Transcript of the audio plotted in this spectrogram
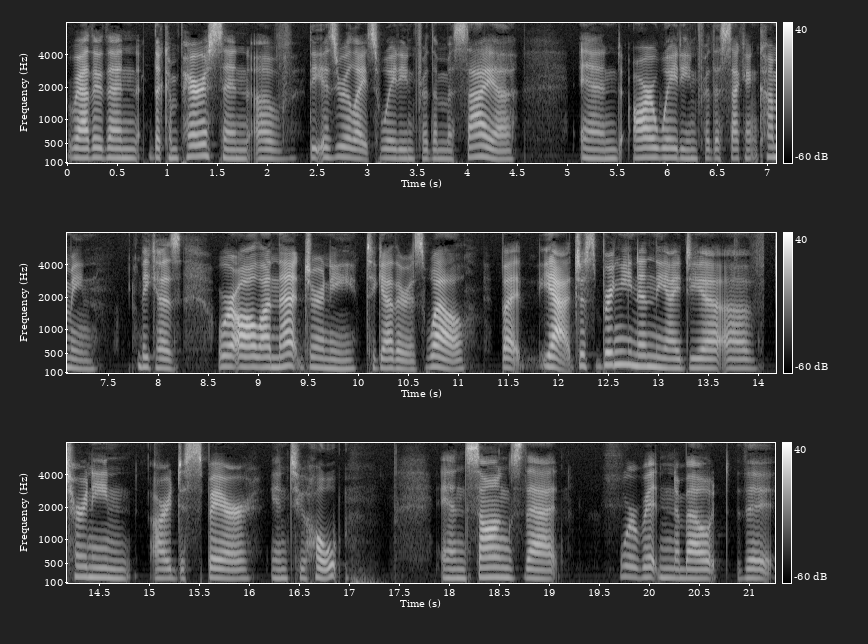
rather than the comparison of the Israelites waiting for the Messiah and our waiting for the second coming, because we're all on that journey together as well. But yeah, just bringing in the idea of turning our despair into hope and songs that were written about the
